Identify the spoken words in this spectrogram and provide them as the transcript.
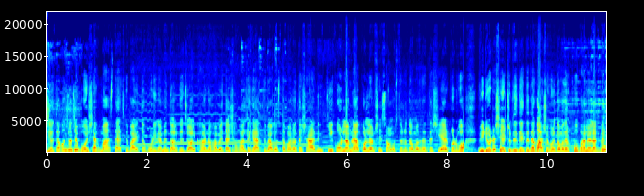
যেহেতু এখন চলছে বৈশাখ মাস, তাই আজকে বাড়িতে হরিনামের দলকে জল খাওয়ানো হবে। তাই সকাল থেকে এত ব্যবস্থা বানানো, তাই সারাদিন কি করলাম, না করলাম, সেই সমস্তটা তোমাদের সাথে শেয়ার করব। ভিডিওটা শেষ অবধি দেখতে থাকো, আশা করি তোমাদের খুব ভালো লাগবে।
